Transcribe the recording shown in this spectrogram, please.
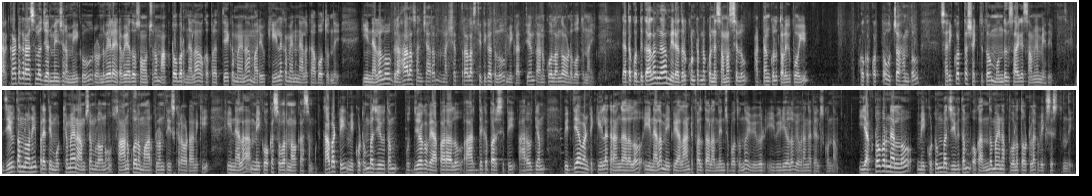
కర్కాటక రాశిలో జన్మించిన మీకు రెండు వేల ఇరవై ఐదో సంవత్సరం అక్టోబర్ నెల ఒక ప్రత్యేకమైన మరియు కీలకమైన నెల కాబోతుంది. ఈ నెలలో గ్రహాల సంచారం నక్షత్రాల స్థితిగతులు మీకు అత్యంత అనుకూలంగా ఉండబోతున్నాయి. గత కొద్ది కాలంగా మీరు ఎదుర్కొంటున్న కొన్ని సమస్యలు అడ్డంకులు తొలగిపోయి ఒక కొత్త ఉత్సాహంతో సరికొత్త శక్తితో ముందుకు సాగే సమయం ఇది. జీవితంలోని ప్రతి ముఖ్యమైన అంశంలోనూ సానుకూల మార్పులను తీసుకురావడానికి ఈ నెల మీకు ఒక సువర్ణ అవకాశం. కాబట్టి మీ కుటుంబ జీవితం ఉద్యోగ వ్యాపారాలు ఆర్థిక పరిస్థితి ఆరోగ్యం విద్య వంటి కీలక రంగాలలో ఈ నెల మీకు ఎలాంటి ఫలితాలు అందించబోతుందో ఈ ఈ వీడియోలో వివరంగా తెలుసుకుందాం. ఈ అక్టోబర్ నెలలో మీ కుటుంబ జీవితం ఒక అందమైన పూల తోటలకు వికసిస్తుంది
